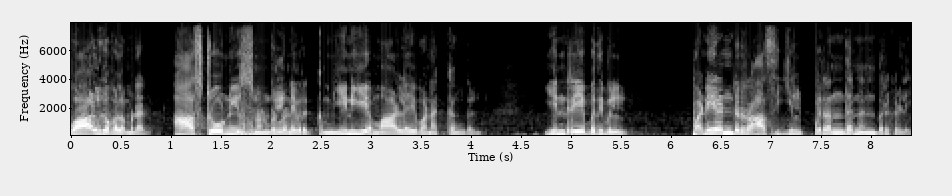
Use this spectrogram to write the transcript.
வாழ்க வளமுடன். ஆஸ்ட்ரோ நியூஸ் நண்பர்கள் அனைவருக்கும் இனிய மாலை வணக்கங்கள். இன்றைய பதிவில் பனிரெண்டு ராசியில் பிறந்த நண்பர்களே.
